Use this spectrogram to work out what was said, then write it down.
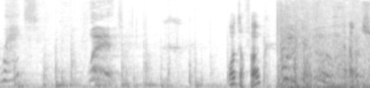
Wedge? Wedge! What the fuck? Ouch.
